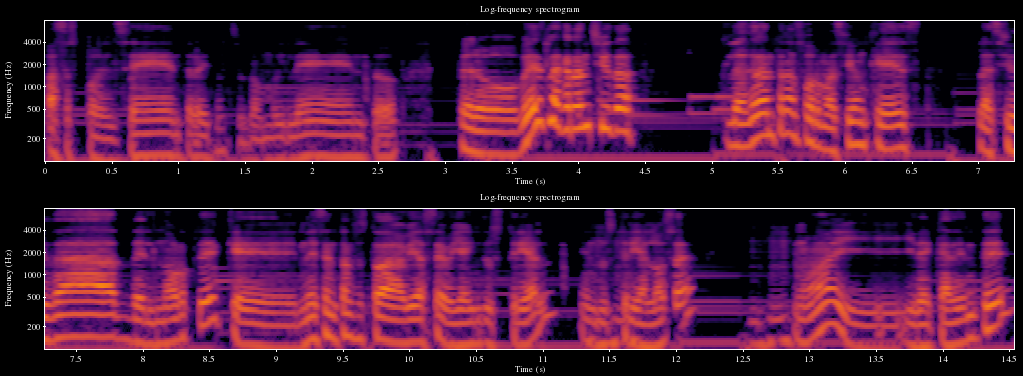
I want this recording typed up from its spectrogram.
pasas por el centro y entonces va muy lento. Pero ves la gran ciudad, la gran transformación que es la ciudad del norte, que en ese entonces todavía se veía industrial, industrialosa, ¿no? Y, decadente,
